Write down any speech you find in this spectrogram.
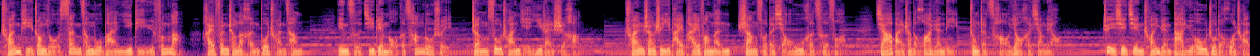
船体装有三层木板以抵御风浪，还分成了很多船舱，因此即便某个舱漏水，整艘船也依然适航。船上是一排排房门上锁的小屋和厕所，甲板上的花园里种着草药和香料。这些舰船远大于欧洲的货船，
